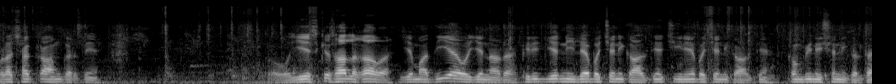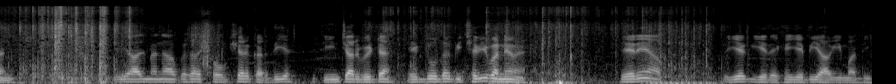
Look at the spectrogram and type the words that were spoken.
बड़ा अच्छा काम करते हैं। तो ये इसके साथ लगा हुआ है, ये मादी है और ये नादा है। फिर ये नीले बच्चे निकालते हैं, चीने बच्चे निकालते हैं कॉम्बिनेशन निकलता है इनका। ये आज मैंने आपके साथ शौक शेयर कर दी है तीन चार बिट हैं, एक दो उधर पीछे भी बने हुए हैं। दे रहे हैं आप? तो ये ये देखें, ये भी आ गई मादी।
